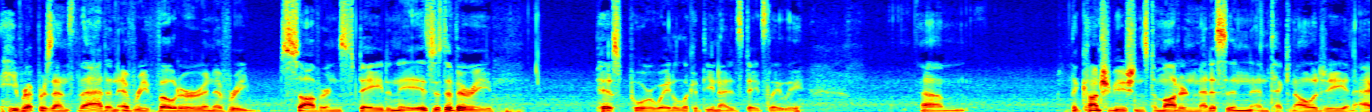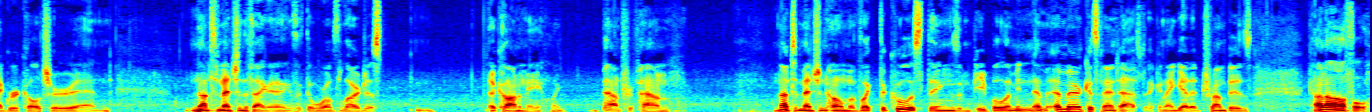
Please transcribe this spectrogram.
he represents that and every voter and every sovereign state, and it's just a very piss poor way to look at the United States lately. Um, the contributions to modern medicine and technology and agriculture, and not to mention the fact that it's like the world's largest economy, like pound for pound. Not to mention home of like the coolest things and people. I mean, America's fantastic, and I get it. Trump is kind of awful.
